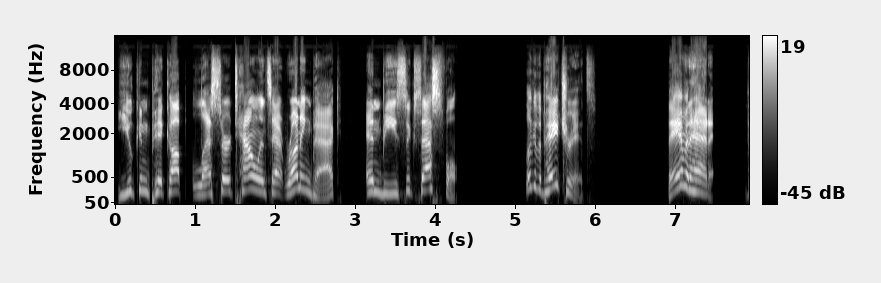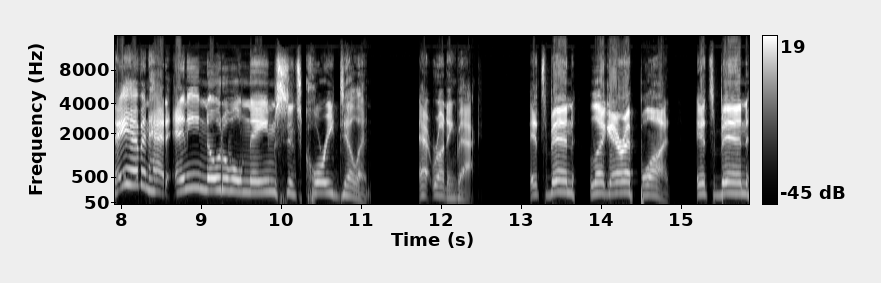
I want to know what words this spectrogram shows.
you can pick up lesser talents at running back and be successful. Look at the Patriots. They haven't had they haven't had any notable names since Corey Dillon at running back. It's been LeGarrette Blount. It's been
